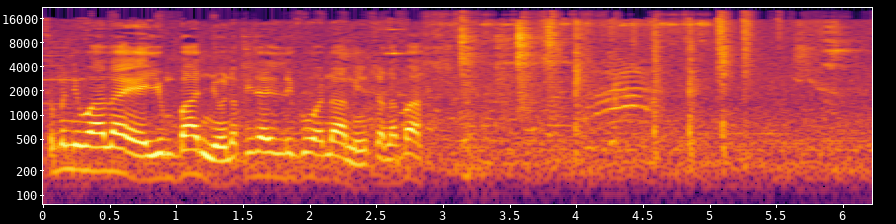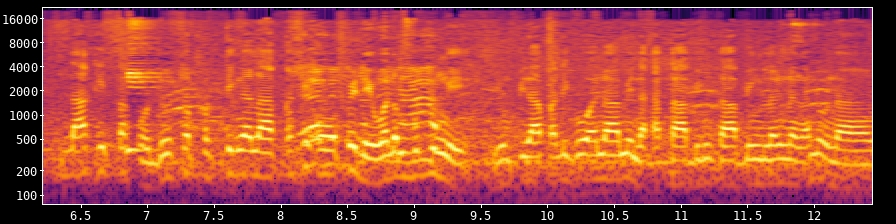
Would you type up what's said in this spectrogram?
Ito maniwala eh, yung banyo na pinaliliguan namin sa labas. Nakita ko doon sa pagtingala kasi open eh, walang bubong eh. Yung pinapaliguan namin, nakatabing-tabing lang ng ano, ng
